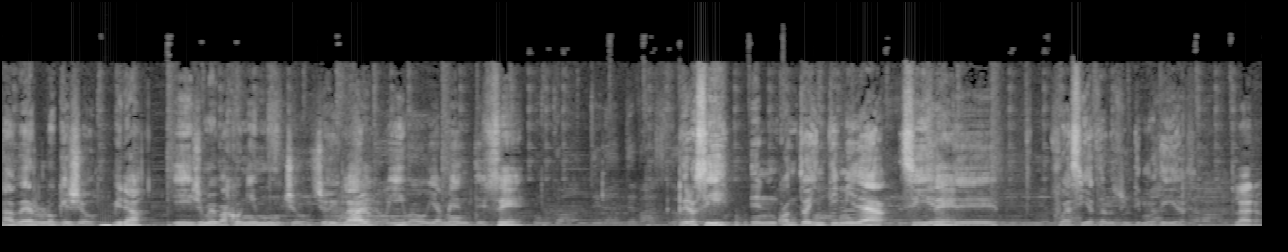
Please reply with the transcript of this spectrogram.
a verlo que yo. Mira. Y yo me bajoné mucho. Yo igual iba, obviamente. Sí. Pero sí, en cuanto a intimidad, sí, Este, fue así hasta los últimos días. Claro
